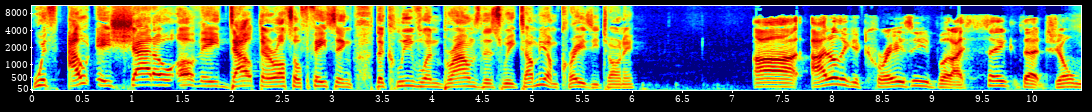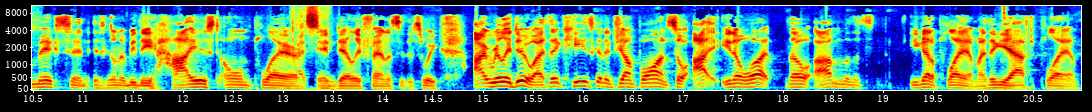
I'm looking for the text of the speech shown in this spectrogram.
without a shadow of a doubt. They're also facing the Cleveland Browns this week. Tell me I'm crazy, Tony. Uh, I don't think you're crazy, but I think that Joe Mixon is going to be the highest owned player in daily fantasy this week. I really do. I think he's going to jump on. So I, you know what though, I'm the, you got to play him. I think you have to play him.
